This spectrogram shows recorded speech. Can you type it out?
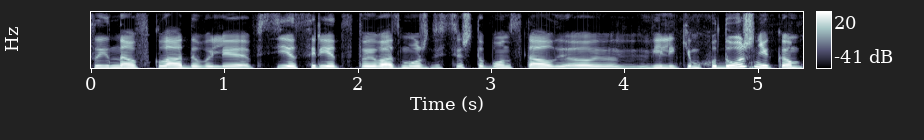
сына вкладывали все средства и возможности, чтобы он стал э, великим художником.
